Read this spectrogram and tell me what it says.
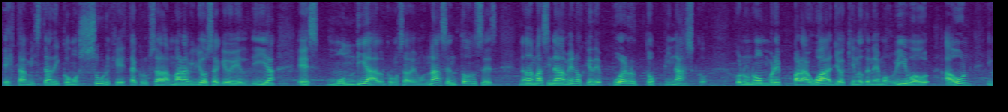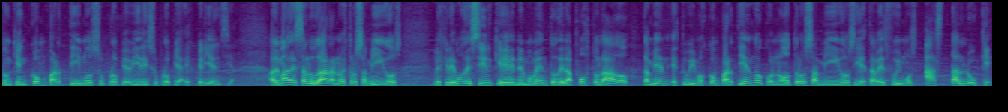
esta amistad y cómo surge esta cruzada maravillosa que hoy el día es mundial, como sabemos. Nace entonces nada más y nada menos que de Puerto Pinasco, con un hombre paraguayo a quien lo tenemos vivo aún y con quien compartimos su propia vida y su propia experiencia. Además de saludar a nuestros amigos, les queremos decir que en el momento del apostolado también estuvimos compartiendo con otros amigos y esta vez fuimos hasta Luque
